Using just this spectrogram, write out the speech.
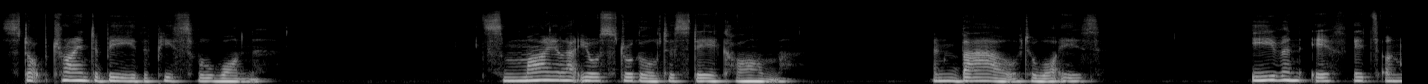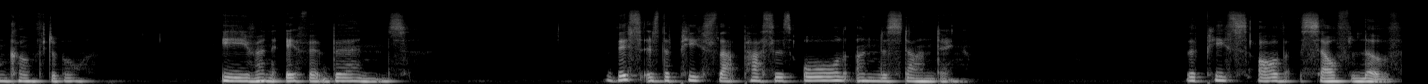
Stop trying to be the peaceful one. Smile at your struggle to stay calm and bow to what is even if it's uncomfortable, even if it burns. This is the peace that passes all understanding. The peace of self love.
